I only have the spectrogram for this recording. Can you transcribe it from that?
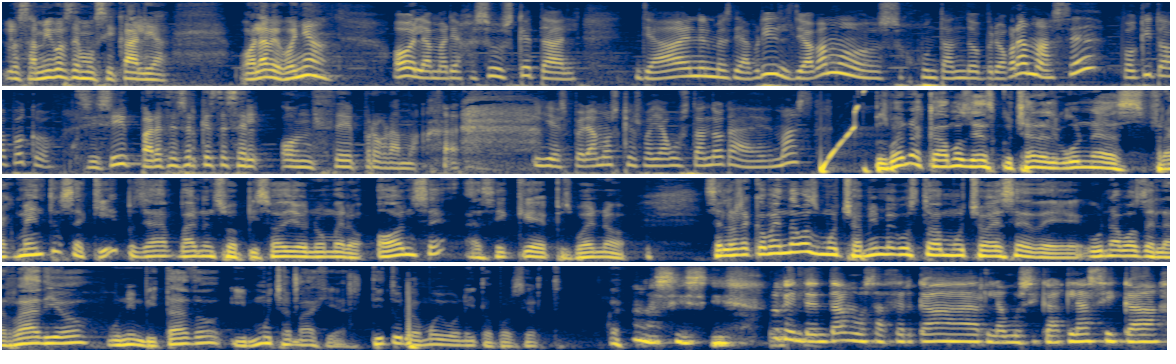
los amigos de Musicalia. Hola Begoña. Hola María Jesús, ¿qué tal? Ya en el mes de abril, ya vamos juntando programas, ¿eh? Poquito a poco. Sí, sí, parece ser que este es el 11 programa. y esperamos que os vaya gustando cada vez más. Pues bueno, acabamos de escuchar algunos fragmentos aquí, pues ya van en su episodio número 11, así que pues bueno, se los recomendamos mucho. A mí me gustó mucho ese de una voz de la radio, un invitado y mucha magia. Título muy bonito, por cierto. Ah, sí, sí. Creo que intentamos acercar la música clásica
